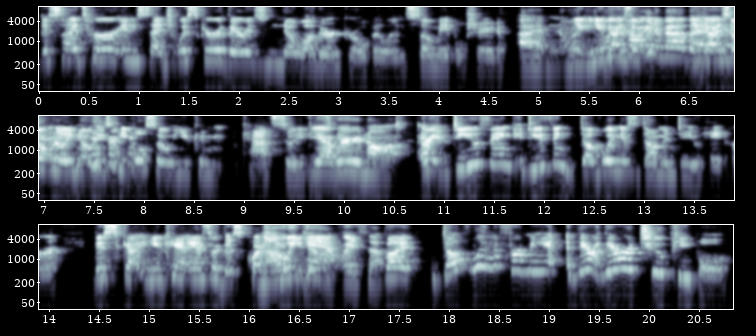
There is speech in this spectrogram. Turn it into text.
besides her and Sedge Whisker, there is no other girl villains. So Maple Shade. I have no You- idea. you what guys you're don't- talking about, You guys don't really know these people, so you can cast. so you can. Yeah, skip. we're not. All right. Do you think? Do you think Dovewing is dumb, and do you hate her? This guy, you can't answer this question. no, we either. can't. Wait, so But Dovewing for me, there there are two people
